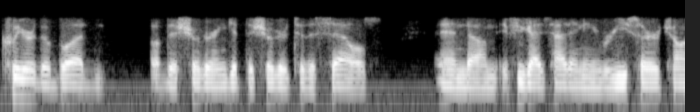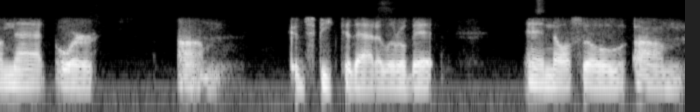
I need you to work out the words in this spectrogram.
clear the blood of the sugar and get the sugar to the cells and um, if you guys had any research on that or um, could speak to that a little bit, and also, um,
